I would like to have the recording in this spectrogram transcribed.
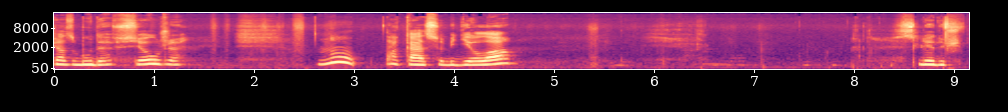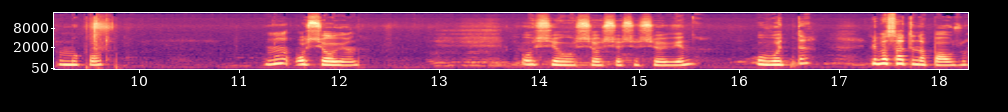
Зараз буде все вже. Ну, така собі діла. Следующий промокод. Ну, ось він. Ось, ось, ось, ось, ось він. Уводьте. Либо ставте на паузу.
